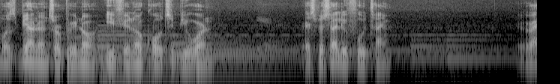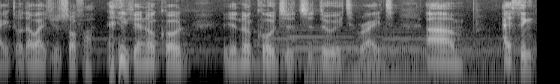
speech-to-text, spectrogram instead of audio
must be an entrepreneur if you're not called to be one, especially full time. Right? Otherwise, you suffer if you're not called. You're not called to, to do it. Right? Um, I think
